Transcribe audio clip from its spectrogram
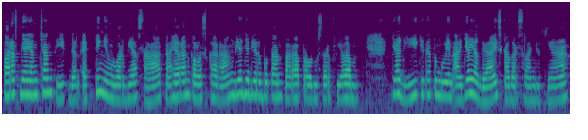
Parasnya yang cantik dan akting yang luar biasa, tak heran kalau sekarang dia jadi rebutan para produser film. Jadi kita tungguin aja ya guys kabar selanjutnya.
